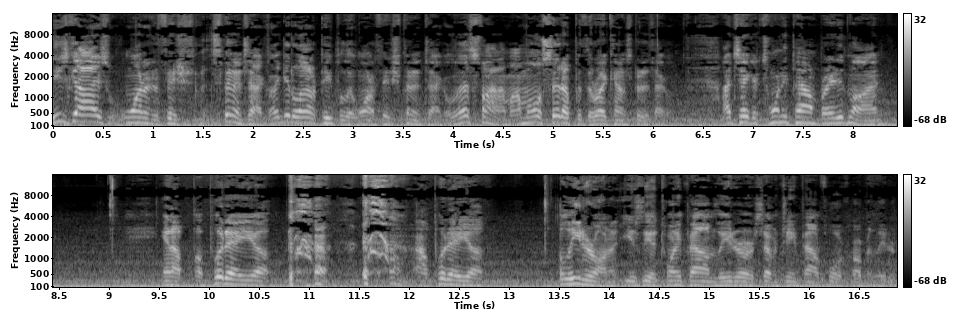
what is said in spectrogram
These guys wanted to fish spin spinning tackle. I get a lot of people that want to fish spinning tackle. Well, that's fine. I'm, I'm all set up with the right kind of spinning tackle. I take a 20 pound braided line and I'll put a, uh, I'll put a, uh, a leader on it, usually a 20 pound leader or 17 pound fluorocarbon leader.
